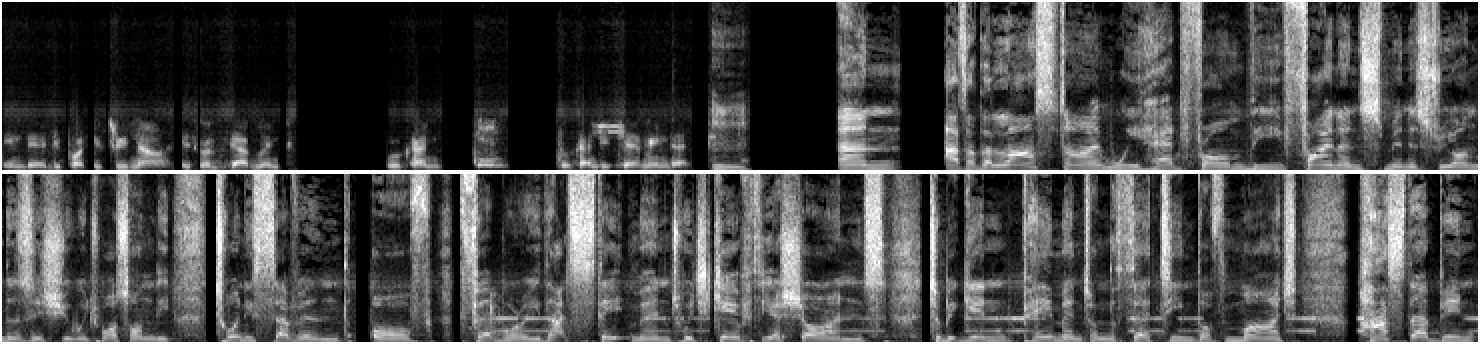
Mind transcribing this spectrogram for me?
in the depository now. It's only government who can who can determine that. Mm. And as of the last time we heard from the finance ministry on this issue, which was on the 27th of February, that statement, which gave the assurance to begin payment on the 13th of March, has there been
